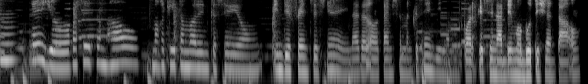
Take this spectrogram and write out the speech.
Mm, medyo. Kasi somehow, makikita mo rin kasi yung indifferences niya eh. Not at all times naman kasi hindi naman porket sinabing mabuti siyang tao.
